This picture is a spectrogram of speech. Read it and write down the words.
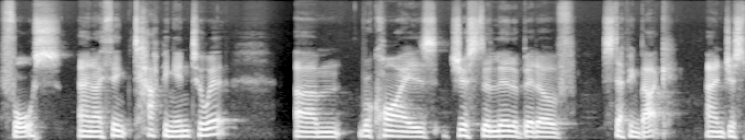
force, and I think tapping into it um, requires just a little bit of stepping back and just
